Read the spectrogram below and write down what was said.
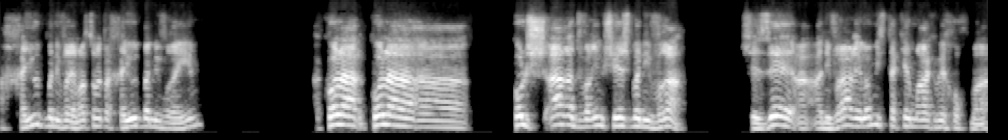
החיות בנבראים. מה זאת אומרת החיות בנבראים? כל, ה, כל, ה, כל שאר הדברים שיש בנברא, שזה, הנברא הרי לא מסתכם רק בחוכמה,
